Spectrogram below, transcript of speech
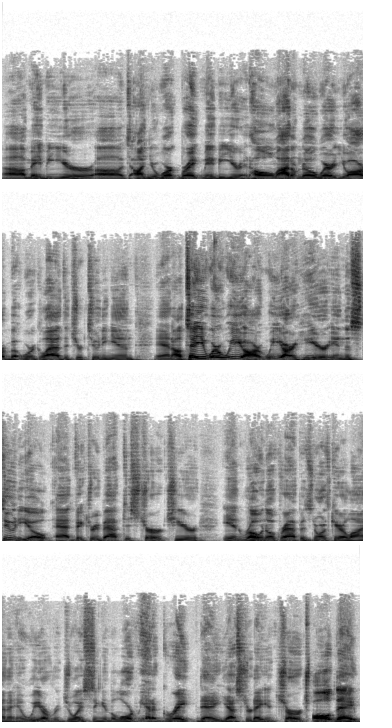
Uh, maybe you're uh, on your work break. Maybe you're at home. I don't know where you are, but we're glad that you're tuning in. And I'll tell you where we are. We are here in the studio at Victory Baptist Church here in Roanoke Rapids, North Carolina, and we are rejoicing in the Lord. We had a great day yesterday in church all day.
